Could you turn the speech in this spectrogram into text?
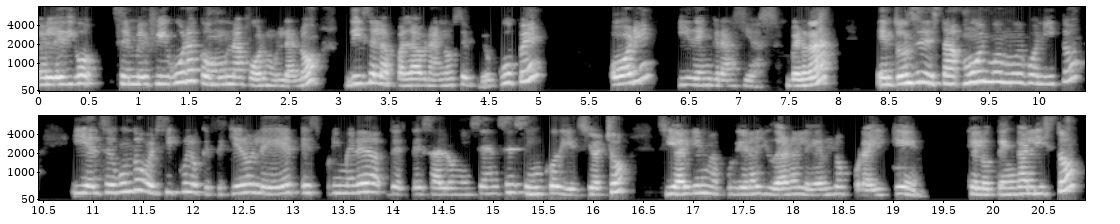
le digo, se me figura como una fórmula, ¿no? Dice la palabra, no se preocupen, oren y den gracias, ¿verdad? Entonces está muy, muy, muy bonito. Y el segundo versículo que te quiero leer es primero de Tesalonicenses 5:18. Si alguien me pudiera ayudar a leerlo por ahí que, que lo tenga listo.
